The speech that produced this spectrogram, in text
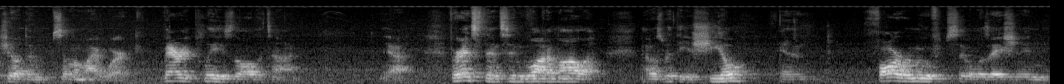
show them some of my work. Very pleased all the time. Yeah. For instance, in Guatemala, I was with the Ixil, and far removed from civilization in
